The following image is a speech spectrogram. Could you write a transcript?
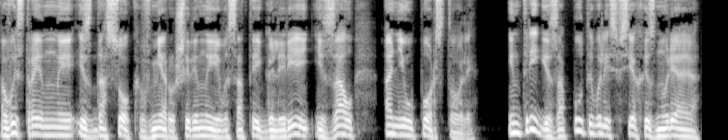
выстроенные из досок в меру ширины и высоты галерей и зал, они упорствовали. Интриги запутывались, всех изнуряя,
